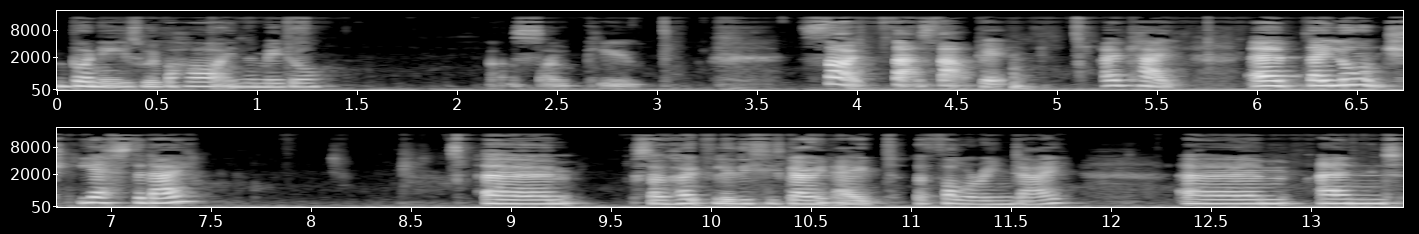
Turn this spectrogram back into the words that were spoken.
bunnies with a heart in the middle. That's so cute. So that's that bit. Okay, uh, they launched yesterday. Um, so hopefully this is going out the following day. Um, and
